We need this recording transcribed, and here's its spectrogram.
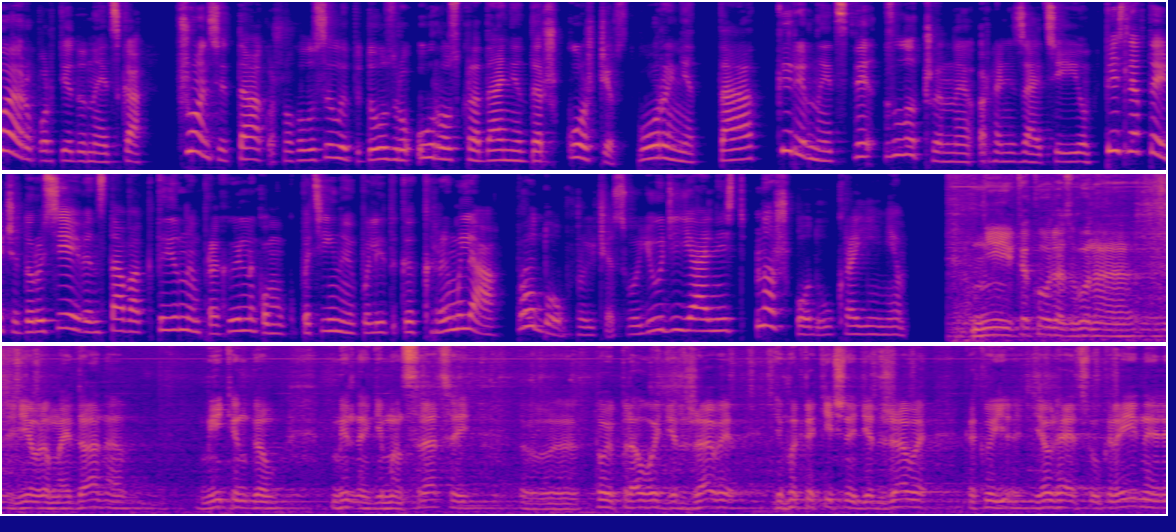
в аеропорті Донецька. Пшонці також оголосили підозру у розкраданні держкоштів, створенні та керівництві злочинною організацією. Після втечі до Росії він став активним прихильником окупаційної політики Кремля, продовжуючи свою діяльність на шкоду Україні. Никакого разгона Евромайдана, митингов, мирных демонстраций в той правовой державе, демократичной державе, какой является Украина,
